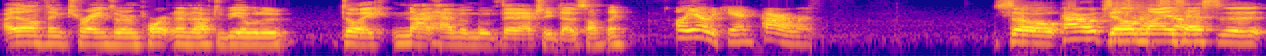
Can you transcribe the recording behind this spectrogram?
I don't think terrains are important enough to be able to to like not have a move that actually does something. Oh yeah, we can Power Whip. So Power whip Dhelmise has to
